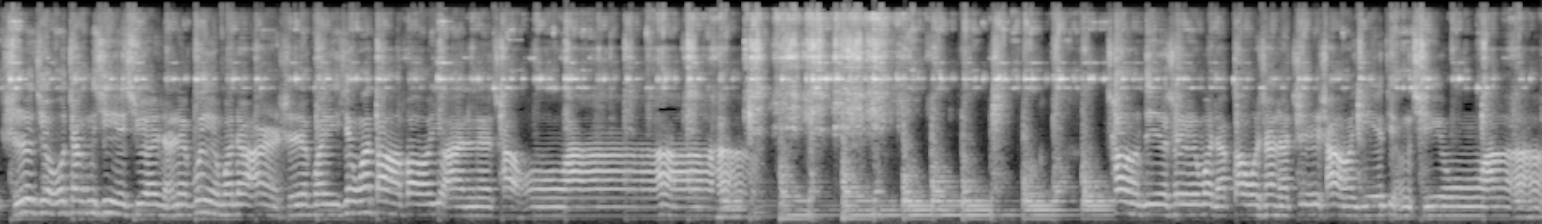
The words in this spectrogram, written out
十九征西薛仁贵，我这二十关心我大报冤仇啊。唱的是我这高山的之上一顶秋啊！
